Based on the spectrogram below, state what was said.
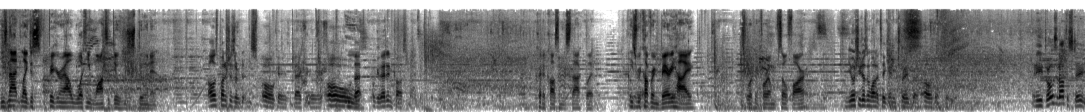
he's not like just figuring out what he wants to do. He's just doing it. All his punishes are. Oh, okay, the back air. Oh, Ooh. that. Okay, that didn't cost him anything. Could have cost him the stock, but he's recovering very high. It's working for him so far. And Yoshi doesn't want to take any trades right Oh, okay. There you go. And he throws it off the stage.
